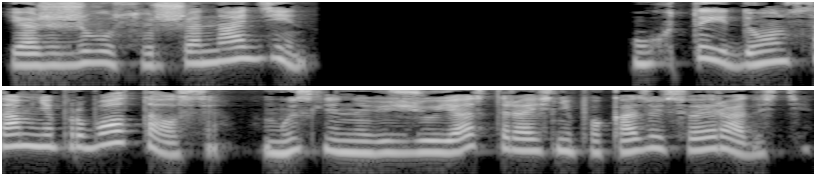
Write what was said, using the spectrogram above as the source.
Я же живу совершенно один. Ух ты, да он сам мне проболтался. Мысленно визжу я, стараясь не показывать своей радости.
